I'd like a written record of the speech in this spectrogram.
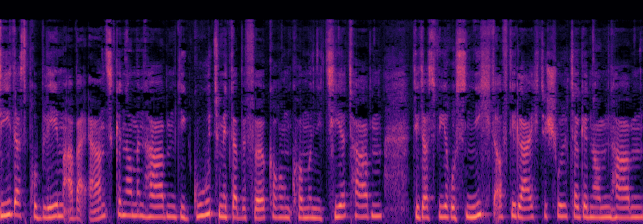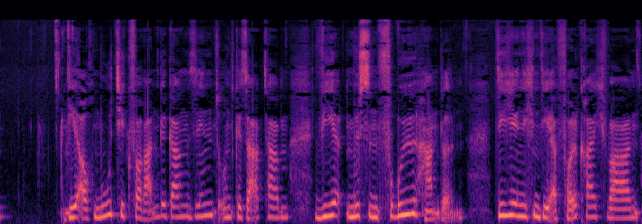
die das Problem aber ernst genommen haben, die gut mit der Bevölkerung kommuniziert haben, die das Virus nicht auf die leichte Schulter genommen haben, die auch mutig vorangegangen sind und gesagt haben, wir müssen früh handeln. Diejenigen, die erfolgreich waren,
